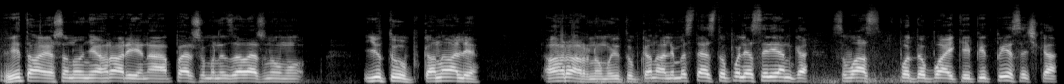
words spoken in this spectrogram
Вітаю, шановні аграрії, на першому незалежному YouTube каналі, аграрному YouTube каналі Мистецтво Поля Сиренка. З вас вподобайки і підписочка.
